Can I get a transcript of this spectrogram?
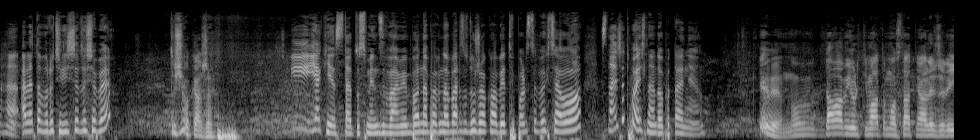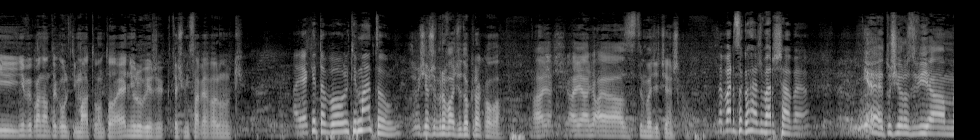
Aha, ale to wróciliście do siebie? To się okaże. I jaki jest status między wami? Bo na pewno bardzo dużo kobiet w Polsce by chciało znać odpowiedź na to pytanie. Nie wiem, no dała mi ultimatum ostatnio, ale jeżeli nie wykonam tego ultimatum, to ja nie lubię, że ktoś mi stawia warunki. A jakie to było ultimatum? Żebym się przeprowadził do Krakowa, a ja, a ja, a ja z tym będzie ciężko. Za bardzo kochasz Warszawę. Nie, tu się rozwijam,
